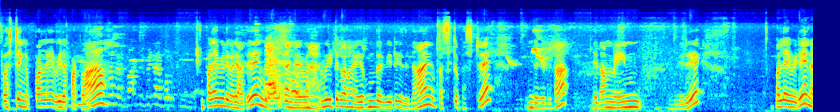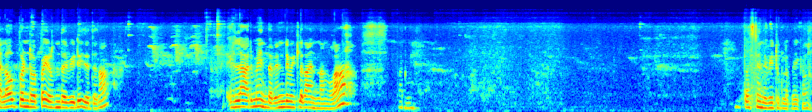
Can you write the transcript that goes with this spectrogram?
ஃபஸ்ட்டு எங்கள் பழைய வீடை பார்க்கலாம். பழைய வீடு கிடையாது எங்கள் எங்கள் வீட்டுக்காரங்க இருந்த வீடு இது தான் ஃபஸ்ட்டு ஃபஸ்ட்டு இந்த வீடு தான் இதுதான் மெயின் வீடு பழைய வீடு என்னை லவ் பண்ணுறப்ப இருந்த வீடு இது தான் எல்லாருமே இந்த ரெண்டு வீட்டில் தான் இருந்தாங்களாம் பாருங்கள் ஃபஸ்ட்டு இந்த வீட்டுக்குள்ளே போய்க்கலாம்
